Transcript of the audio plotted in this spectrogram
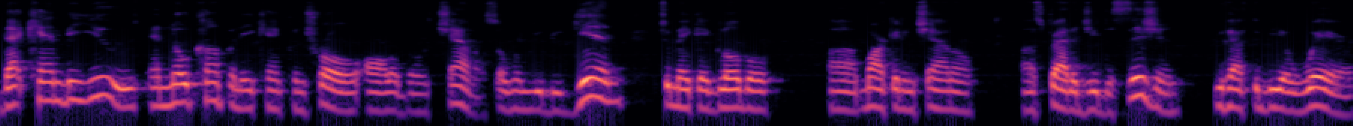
that can be used, and no company can control all of those channels. So when you begin to make a global uh, marketing channel uh, strategy decision, you have to be aware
